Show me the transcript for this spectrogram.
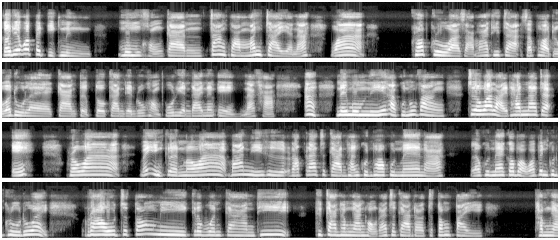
ก็เรียกว่าเป็นอีกหนึ่งมุมของการสร้างความมั่นใจอะนะว่าครอบครัวสามารถที่จะ support หรือว่าดูแลการเติบโตการเรียนรู้ของผู้เรียนได้นั่นเองนะคะอะในมุมนี้ค่ะ คุณผู้ฟังเชื่อว่าหลายท่านน่าจะ เอ๊ะ เพราะว่าแม่หญิงเกริ่นมาว่าบ้านนี้คือรับราชการทั้งคุณพ่อคุณแม่นะ แล้วคุณแม่ก็บอกว่าเป็นคุณครูด้วย เราจะต้องมีกระบวนการที่ คือการทำงานของราชการเราจะต้องไปทำงา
